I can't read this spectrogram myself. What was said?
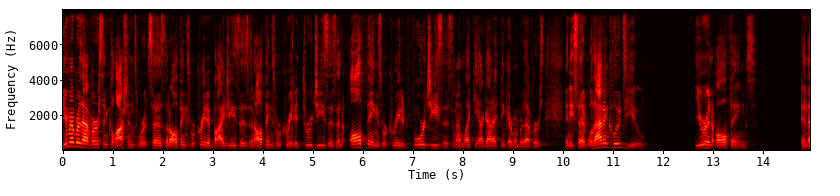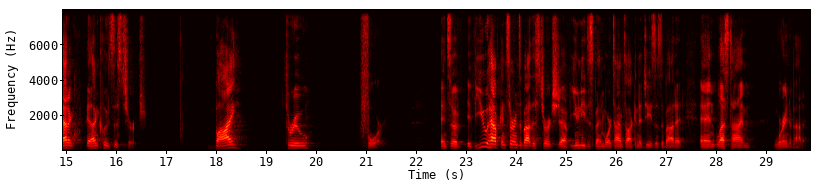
You remember that verse in Colossians where it says that all things were created by Jesus and all things were created through Jesus and all things were created for Jesus? And I'm like, yeah, God, I think I remember that verse. And he said, well, that includes you. You're in all things, and that, inc- that includes this church. By, through, for. And so if, if you have concerns about this church, Jeff, you need to spend more time talking to Jesus about it and less time worrying about it.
